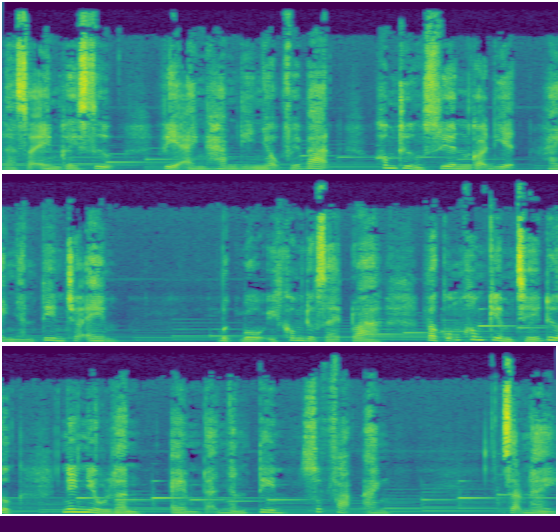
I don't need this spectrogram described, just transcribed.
là do em gây sự vì anh ham đi nhậu với bạn, không thường xuyên gọi điện hay nhắn tin cho em. Bực bội không được giải tỏa và cũng không kiềm chế được nên nhiều lần em đã nhắn tin xúc phạm anh. Dạo này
